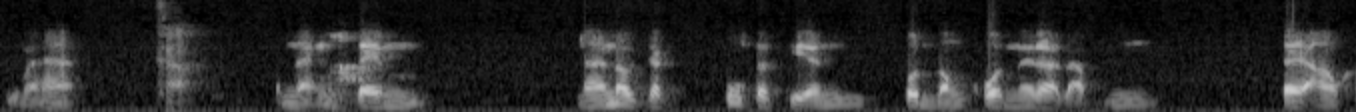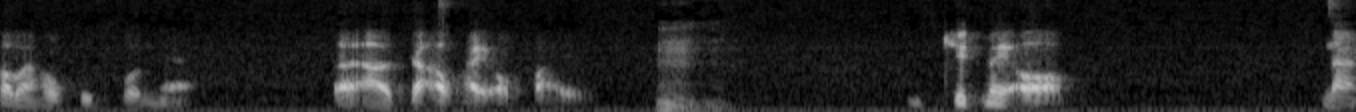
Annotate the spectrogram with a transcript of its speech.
ถูกไหมฮะ ครับตำแหน่งเต็ม นะ นอกจากผู้เกษียณคนสองคนในระดับนี้แต่เอาเข้ามาหกสิบคนเนี่ยแล้วเอาจะเอาใครออกไปอืมคิดไม่ออก นะ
